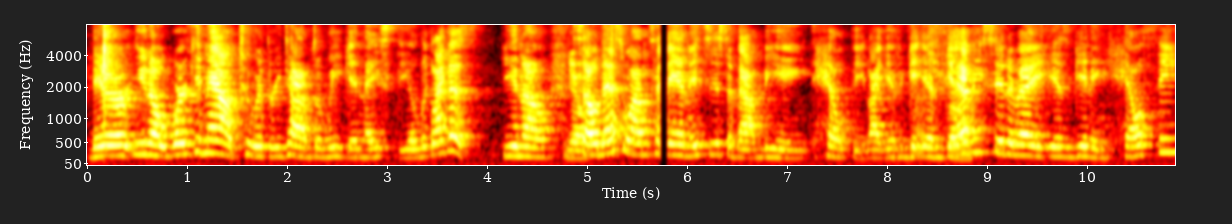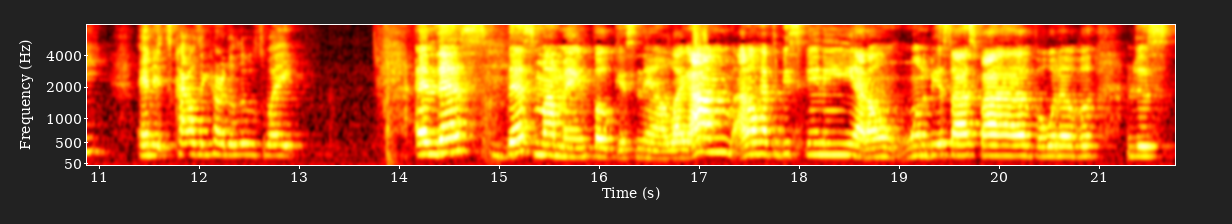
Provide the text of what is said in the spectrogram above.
they're you know working out two or three times a week, and they still look like us. You know, Yeah. so that's why I'm saying it's just about being healthy. Like if if true. Gabby Sidibe is getting healthy and it's causing her to lose weight, and that's that's my main focus now. Like I'm. I don't have to be skinny. I don't want to be a size five or whatever. I'm just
